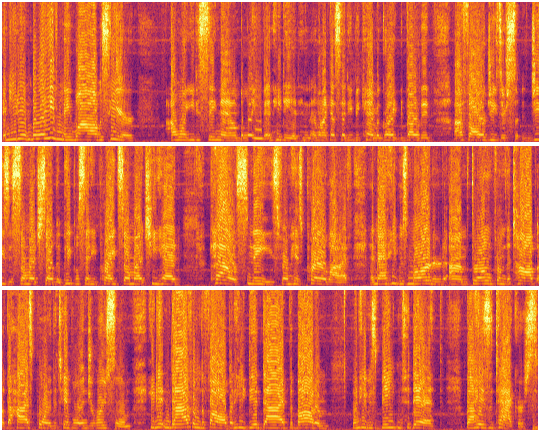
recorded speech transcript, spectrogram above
and you didn't believe me while I was here, I want you to see now and believe. And he did. And, and like I said, he became a great devoted uh, follower of Jesus, Jesus, so much so that people said he prayed so much he had callous knees from his prayer life and that he was martyred, um, thrown from the top of the highest point of the temple in Jerusalem. He didn't die from the fall, but he did die at the bottom when he was beaten to death by his attackers.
